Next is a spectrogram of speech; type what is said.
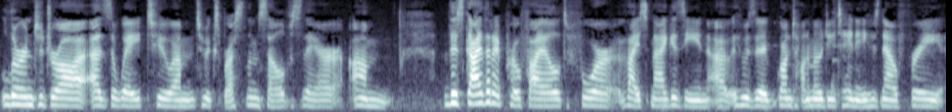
learn to draw as a way to um, to express themselves there. This guy that I profiled for Vice magazine, uh, who's a Guantanamo detainee who's now free,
